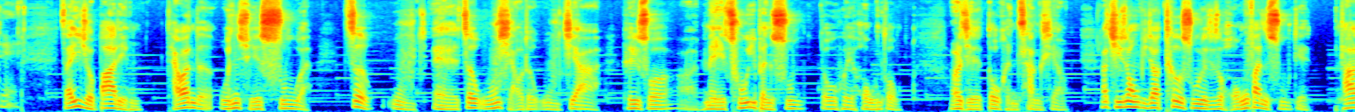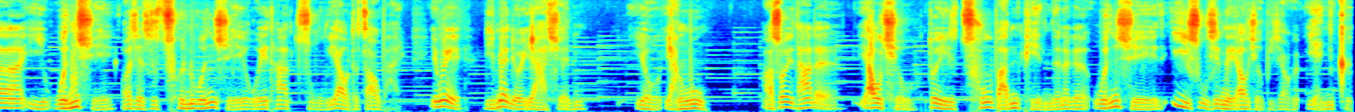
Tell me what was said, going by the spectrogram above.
对，在一九八零，台湾的文学书啊，这五呃这五小的五家，可以说啊，每出一本书都会轰动。而且都很畅销。那其中比较特殊的就是红范书店，他以文学，而且是纯文学为它主要的招牌，因为里面有雅璇，有杨牧，啊，所以他的要求对出版品的那个文学艺术性的要求比较严格。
